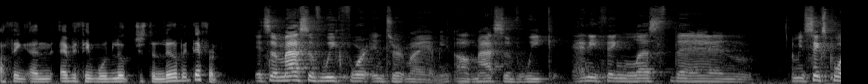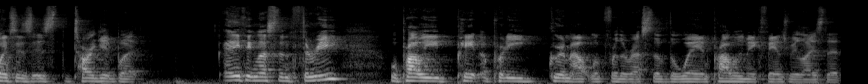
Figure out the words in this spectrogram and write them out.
I think, and everything would look just a little bit different. It's a massive week for Inter Miami. A massive week. Anything less than, I mean, six points is is the target, but anything less than three will probably paint a pretty grim outlook for the rest of the way and probably make fans realize that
